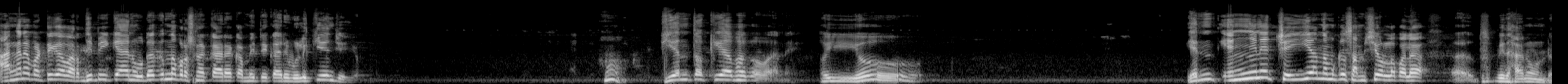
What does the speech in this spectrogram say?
അങ്ങനെ പട്ടിക വർദ്ധിപ്പിക്കാൻ ഉതകുന്ന പ്രശ്നക്കാരെ കമ്മിറ്റിക്കാർ വിളിക്കുകയും ചെയ്യും. ആ എന്തൊക്കെയാ ഭഗവാനെ? അയ്യോ എൻ എങ്ങനെ ചെയ്യാൻ നമുക്ക് സംശയമുള്ള പല വിധാനമുണ്ട്.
